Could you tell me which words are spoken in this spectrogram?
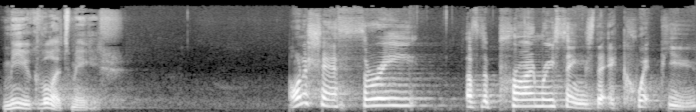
miük volt mégis? I want to share three of the primary things that equip you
